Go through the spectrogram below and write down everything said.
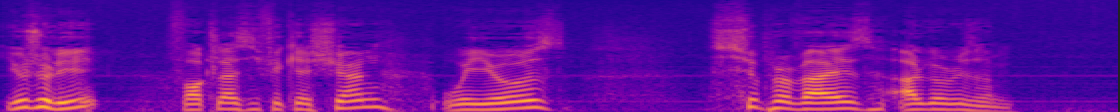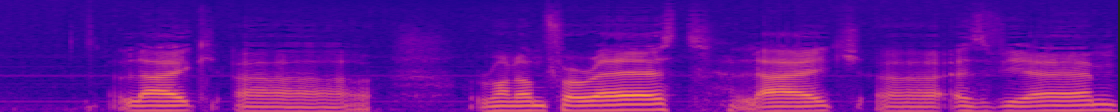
Usually, for classification, we use supervised algorithm like uh, random forest, like uh, SVM,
